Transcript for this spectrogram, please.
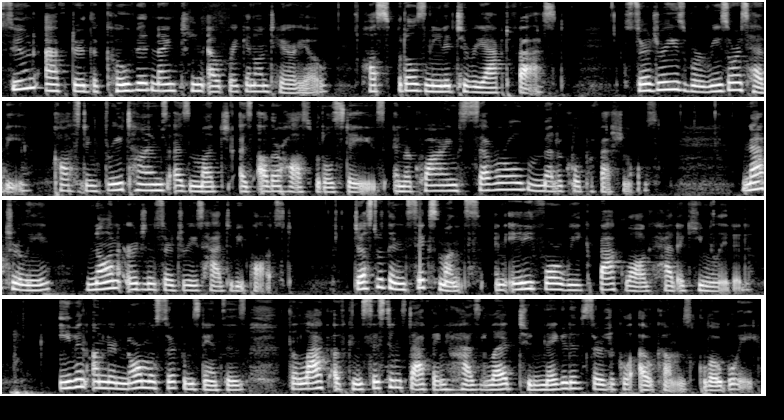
Soon after the COVID 19 outbreak in Ontario, hospitals needed to react fast. Surgeries were resource heavy, costing three times as much as other hospital stays and requiring several medical professionals. Naturally, non urgent surgeries had to be paused. Just within six months, an 84 week backlog had accumulated. Even under normal circumstances, the lack of consistent staffing has led to negative surgical outcomes globally.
